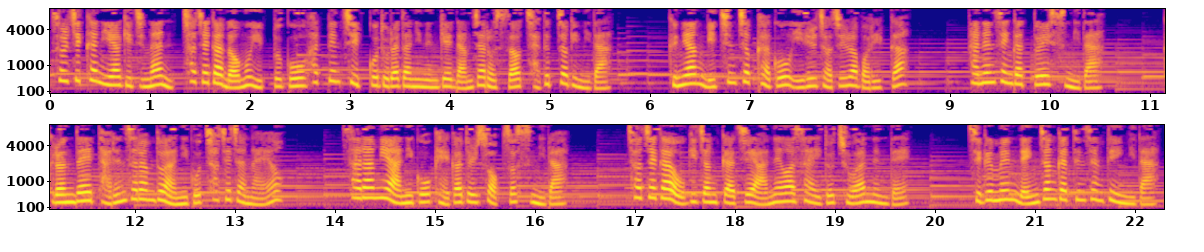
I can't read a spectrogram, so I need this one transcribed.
솔직한 이야기지만 처제가 너무 이쁘고 핫팬츠 입고 돌아다니는 게 남자로서 자극적입니다. 그냥 미친 척하고 일을 저질러 버릴까? 하는 생각도 했습니다. 그런데 다른 사람도 아니고 처제잖아요? 사람이 아니고 개가 될 수 없었습니다. 처제가 오기 전까지 아내와 사이도 좋았는데 지금은 냉전 같은 상태입니다.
